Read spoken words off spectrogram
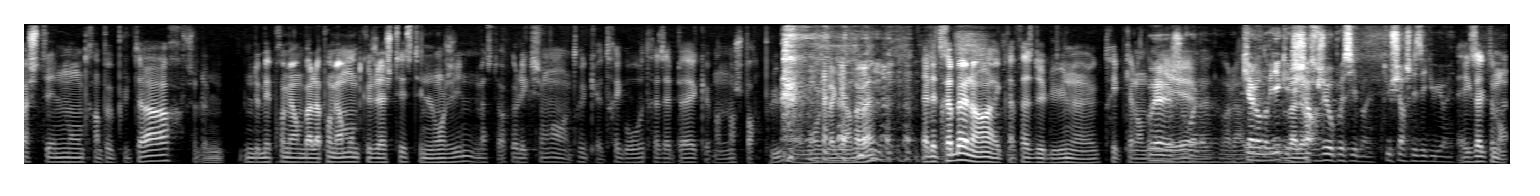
racheté une montre un peu plus tard. Une de mes premières, bah, la première montre que j'ai achetée, c'était une Longines Master Collection, un truc très gros, très épais que maintenant je porte plus. mais bon, je la garderai. Elle est très belle, hein, avec la phase de lune, euh, trip calendrier. Ouais, je vois euh, voilà. calendrier qui est chargé au possible. ouais. Tu cherches les aiguilles. ouais. Exactement.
